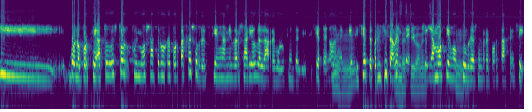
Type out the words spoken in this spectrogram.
Y bueno, porque a todo esto fuimos a hacer un reportaje sobre el 100 aniversario de la Revolución del 17, ¿no? En el 17 precisamente. Se llamó 100 octubres el reportaje, sí.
